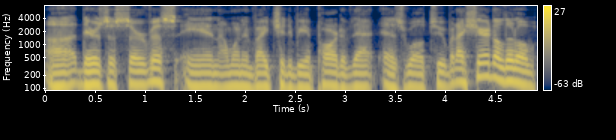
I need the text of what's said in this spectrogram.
Uh, there's a service, and I want to invite you to be a part of that as well too. But I shared a little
